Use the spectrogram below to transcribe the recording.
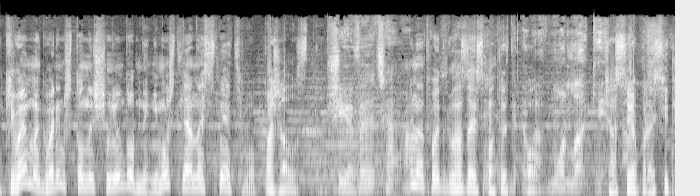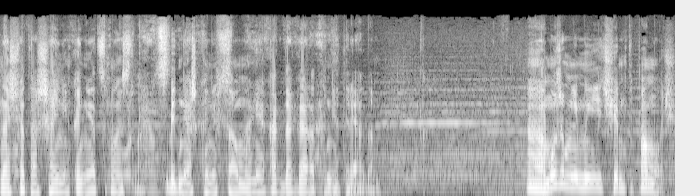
киваем и говорим, что он очень неудобный. Не может ли она снять его, пожалуйста? Она отводит глаза и смотрит в пол. Сейчас ее просить насчет ошейника нет смысла. Бедняжка не в своем уме, когда Гаррета нет рядом. А, можем ли мы ей чем-то помочь?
